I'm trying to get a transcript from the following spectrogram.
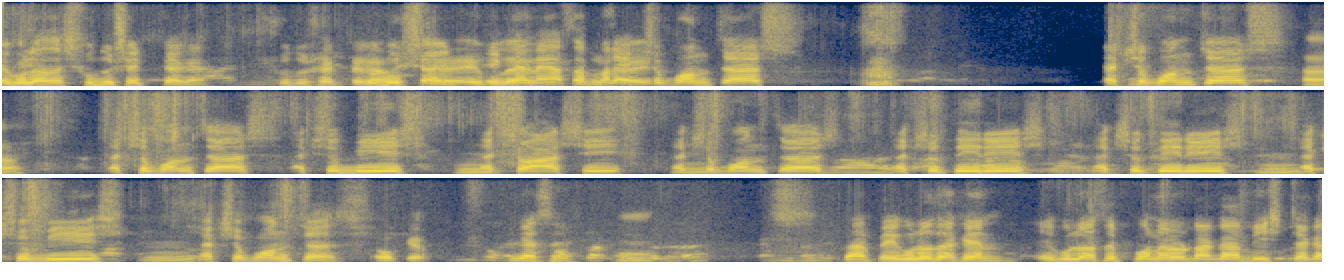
এগুলো আছে শুধু ষাট টাকা। শুধু ষাট টাকা শুধু হচ্ছে এগুলো এখানে আছে আপনার 60 একশো পঞ্চাশ একশো পঞ্চাশ হ্যাঁ। একশো পঞ্চাশ একশো বিশ একশো আশি একশো পঞ্চাশ একশো তিরিশ একশো তিরিশ একশো বিশ একশো পঞ্চাশ। ওকে। ঠিক আছে? তারপর এগুলো দেখেন এগুলো আছে পনেরো টাকা বিশ টাকা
